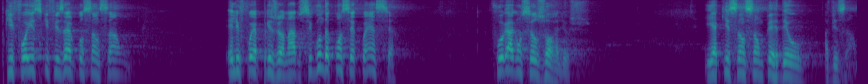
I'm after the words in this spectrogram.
Porque foi isso que fizeram com Sansão. Ele foi aprisionado. Segunda consequência, furaram seus olhos. E aqui Sansão perdeu a visão.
